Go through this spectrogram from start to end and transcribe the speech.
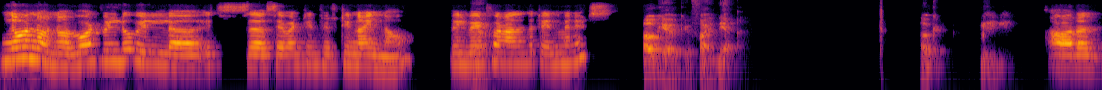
No, no, no. What we'll do, we'll, uh, it's uh, 1759 now. We'll wait Yeah. for another 10 minutes Okay, okay, fine. Yeah. Okay. or uh,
